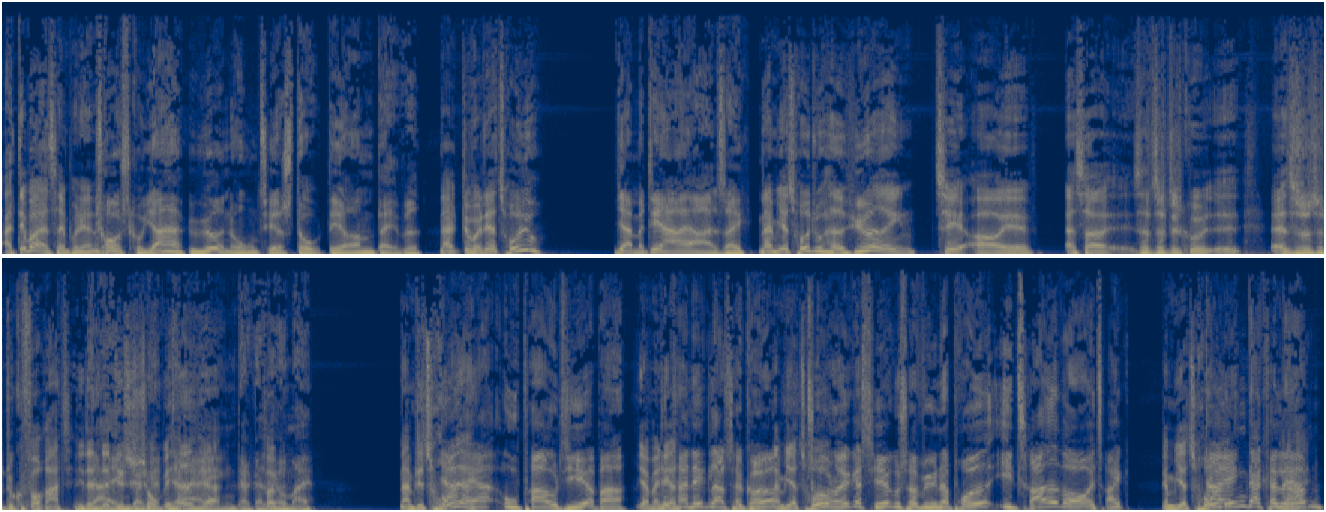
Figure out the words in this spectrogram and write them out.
Ej, det var altså imponerende. Tror, skulle jeg have hyret nogen til at stå deromme bagved? Nej, det var det, jeg troede jo. Ja, men det har jeg altså ikke. Nej, men jeg troede, du havde hyret en til at... Øh, altså, så, så, du skulle, øh, altså, så, så du kunne få ret i den der der, er ingen, diskussion, der kan, vi havde der her. er ingen, der kan For- lave mig. Nej, men det troede jeg. Jeg er upaudierbar. Jamen, det jeg- kan ikke lade sig gøre. Jamen, jeg troede- Tror du ikke, at Cirkusrevyen har prøvet i 30 år i træk? Jamen, jeg troede, Der er ingen, der kan lave nej, den.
